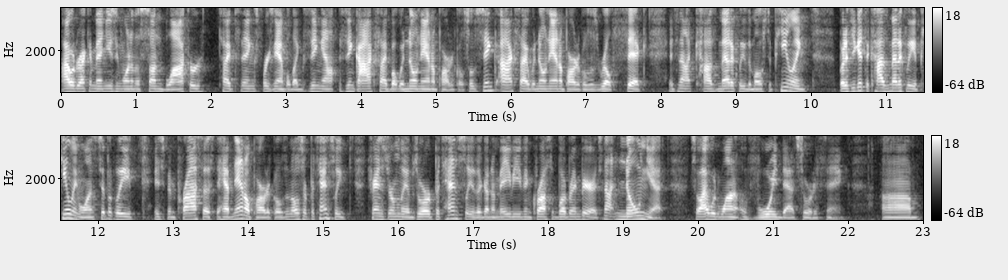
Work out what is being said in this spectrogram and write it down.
I would recommend using one of the sun blocker type things, for example, like zinc, zinc oxide, but with no nanoparticles. So zinc oxide with no nanoparticles is real thick. It's not cosmetically the most appealing. But if you get the cosmetically appealing ones, typically it's been processed to have nanoparticles, and those are potentially transdermally absorbed. Potentially they're going to maybe even cross the blood-brain barrier. It's not known yet, so I would want to avoid that sort of thing. Um,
